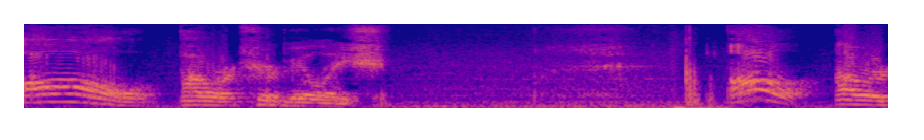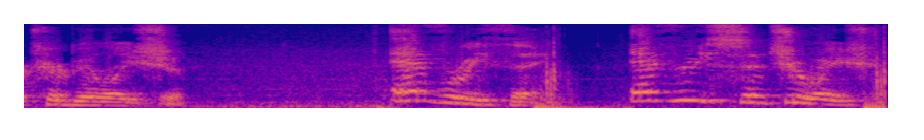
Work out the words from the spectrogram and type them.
all our tribulation. All our tribulation. Everything. Every situation.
